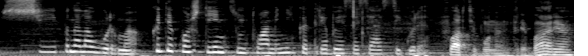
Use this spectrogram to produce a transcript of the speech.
Și până la urmă, cât de conștienți sunt oamenii că trebuie să se asigure? Foarte bună întrebarea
